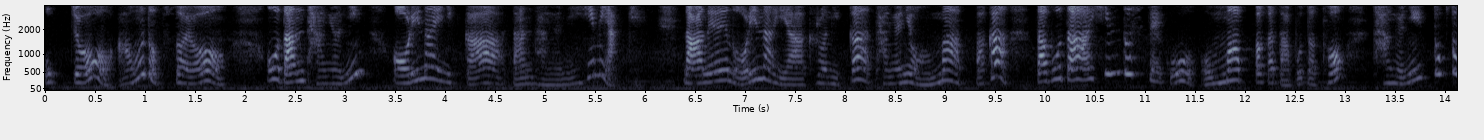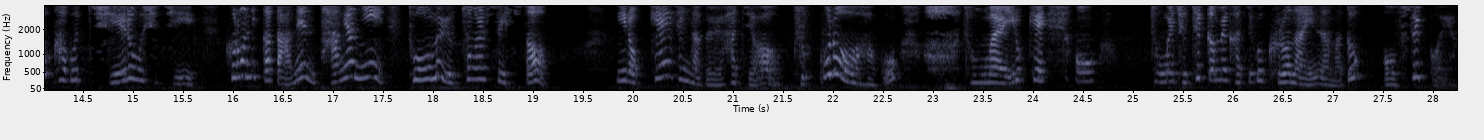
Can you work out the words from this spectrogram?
없죠. 아무도 없어요. 어, 난 당연히 어린아이니까 난 당연히 힘이 약해. 나는 어린아이야. 그러니까 당연히 엄마 아빠가 나보다 힘도 세고 엄마 아빠가 나보다 더 당연히 똑똑하고 지혜로우시지. 그러니까 나는 당연히 도움을 요청할 수 있어. 이렇게 생각을 하죠. 부끄러워하고 어, 정말 이렇게 어, 정말 죄책감을 가지고 그런 아이는 아마도 없을 거예요.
